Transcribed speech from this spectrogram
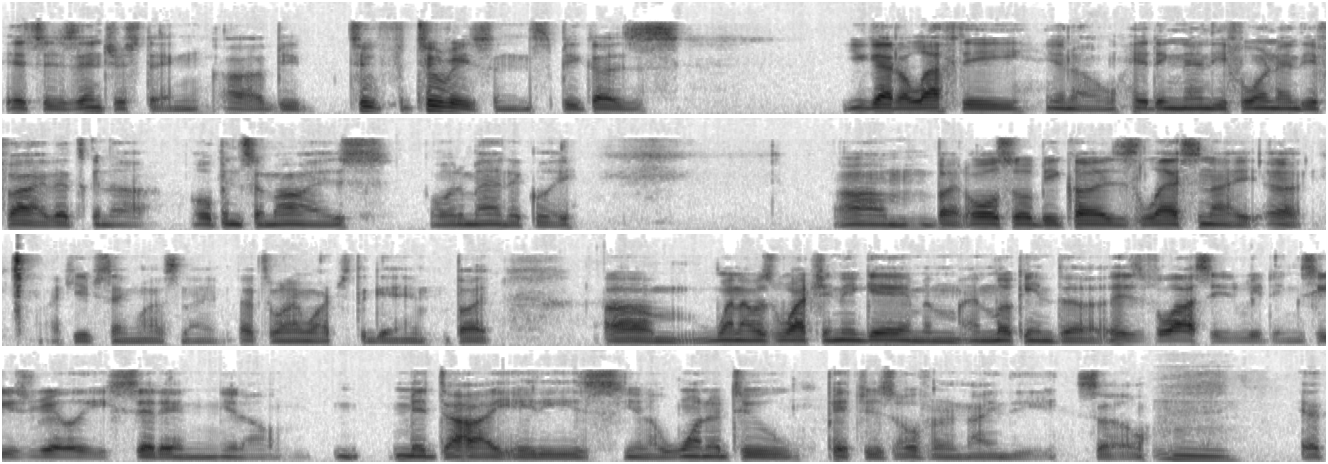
this is interesting. Uh, be, two for two reasons because you got a lefty, you know, hitting 94, 95. That's gonna open some eyes automatically. Um, but also because last night, uh, I keep saying last night. That's when I watched the game. But um, when I was watching the game and, and looking the his velocity readings, he's really sitting, you know, mid to high 80s. You know, one or two pitches over 90. So Mm. it,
